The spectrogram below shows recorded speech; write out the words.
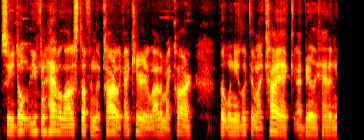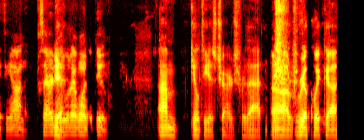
So you don't you can have a lot of stuff in the car. Like I carry a lot in my car, but when you looked at my kayak, I barely had anything on it because I already Yeah. knew what I wanted to do. I'm guilty as charged for that. Uh, real quick, uh,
